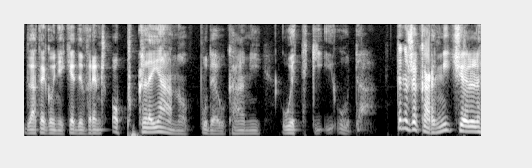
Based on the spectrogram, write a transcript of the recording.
dlatego niekiedy wręcz obklejano pudełkami łydki i uda. Tenże karmiciel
